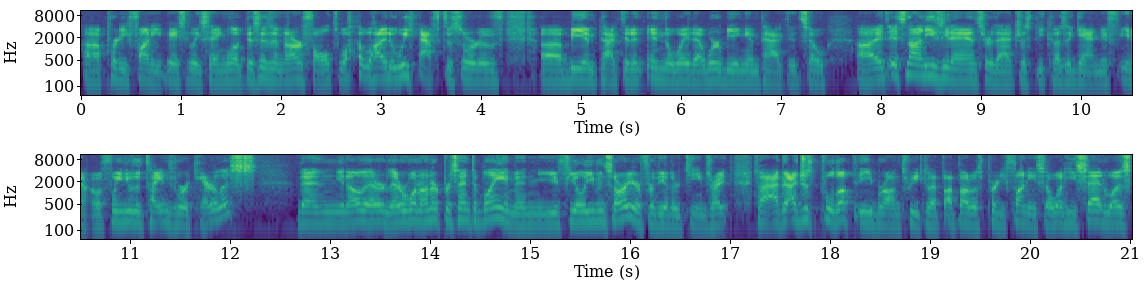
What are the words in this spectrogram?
uh, pretty funny, basically saying, "Look, this isn't our fault. Why, why do we have to sort of uh, be impacted in, in, the way that we're being impacted?" So uh, it, it's not easy to answer that, just because again, if you know, if we knew the Titans were careless then you know they're they're 100% to blame, and you feel even sorrier for the other teams, right? So I, I just pulled up the Ebron tweet because I thought, thought it was pretty funny. So what he said was,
